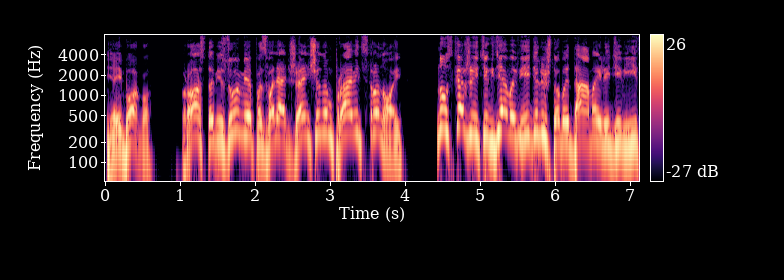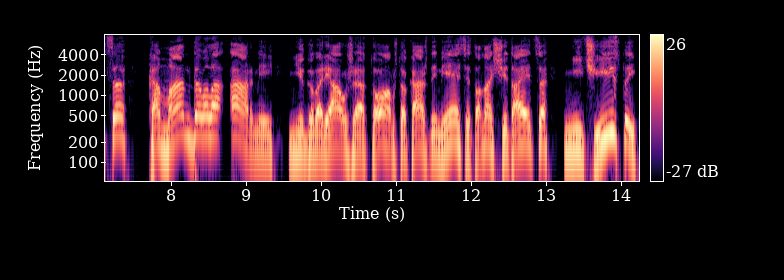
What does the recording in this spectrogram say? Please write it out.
«Ей-богу! Просто безумие позволять женщинам править страной. Ну скажите, где вы видели, чтобы дама или девица командовала армией, не говоря уже о том, что каждый месяц она считается нечистой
